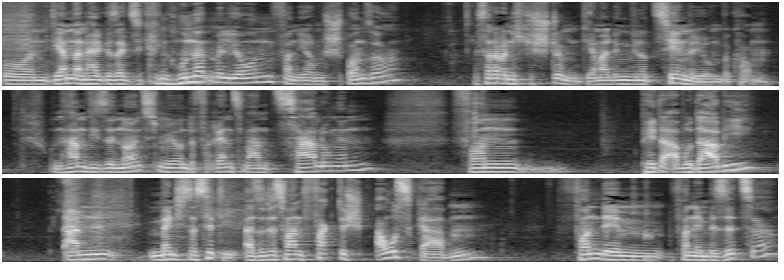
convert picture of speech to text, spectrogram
Und die haben dann halt gesagt, sie kriegen 100 Millionen von ihrem Sponsor. Das hat aber nicht gestimmt. Die haben halt irgendwie nur 10 Millionen bekommen. Und haben diese 90 Millionen Differenz waren Zahlungen von Peter Abu Dhabi an Manchester City. Also das waren faktisch Ausgaben von dem, von dem Besitzer,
